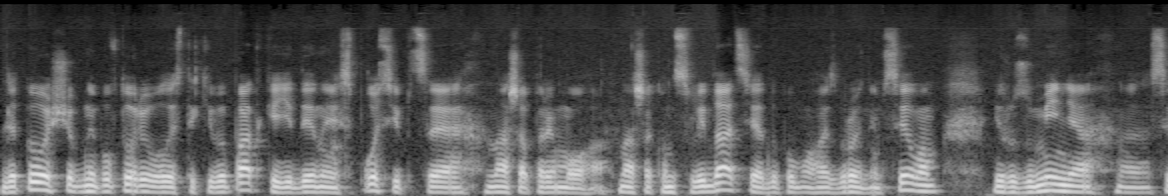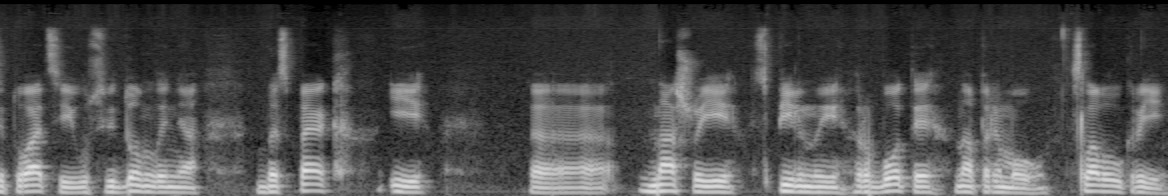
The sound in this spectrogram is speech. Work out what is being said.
для того, щоб не повторювались такі випадки, єдиний спосіб це наша перемога, наша консолідація, допомога Збройним силам і розуміння е, ситуації, усвідомлення безпек і е, нашої спільної роботи на перемогу. Слава Україні!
